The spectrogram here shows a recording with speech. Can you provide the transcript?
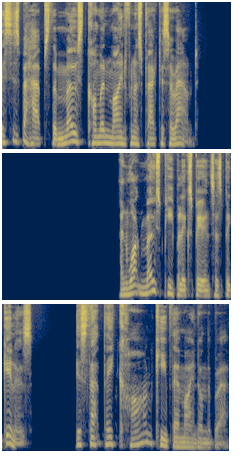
This is perhaps the most common mindfulness practice around. And what most people experience as beginners is that they can't keep their mind on the breath.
